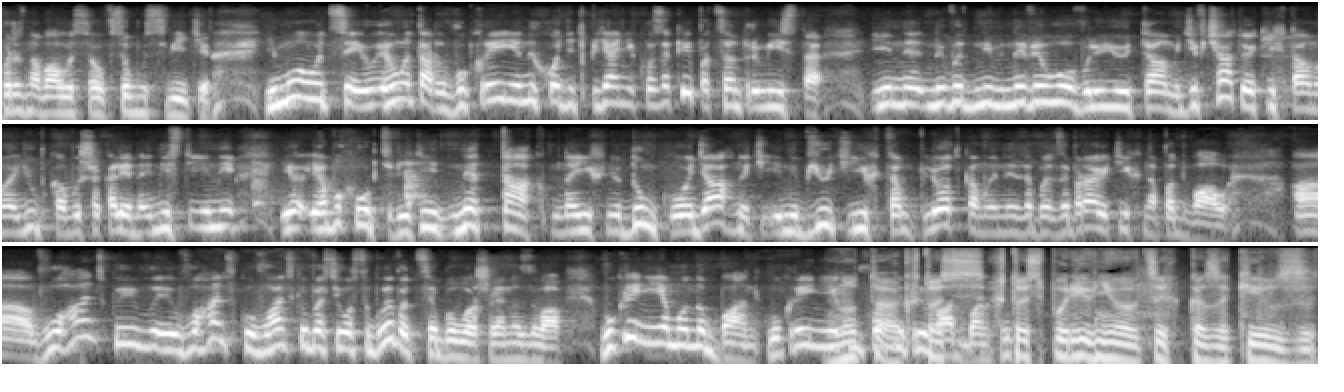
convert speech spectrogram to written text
признавалися у всьому світі, і молодь це елементарно в Україні не ходять п'яні козаки по центру міста і не не, не, не виловлюють там дівчат, у яких там юбка вище коліна, і не і, не, і або хлопців, які не так на їхню думку одягнуті і не б'ють їх там пльотками, не забирають їх на підвал. А в Луганську в Луганську в Луганській області особливо це було, що я називав в Україні. Є монобанк, в Україні є ну, так, хтось, хтось порівнював цих казаків з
